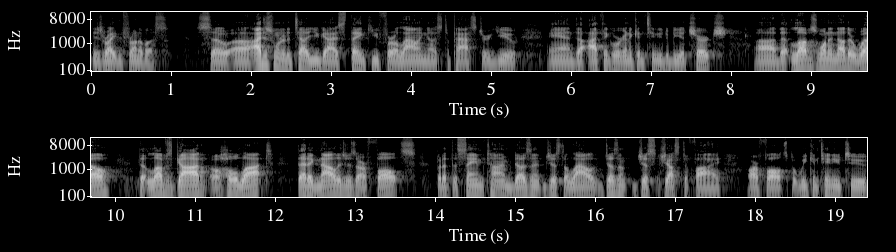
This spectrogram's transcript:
is right in front of us. So uh, I just wanted to tell you guys thank you for allowing us to pastor you. And uh, I think we're going to continue to be a church uh, that loves one another well that loves God a whole lot, that acknowledges our faults, but at the same time doesn't just allow, doesn't just justify our faults, but we continue to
